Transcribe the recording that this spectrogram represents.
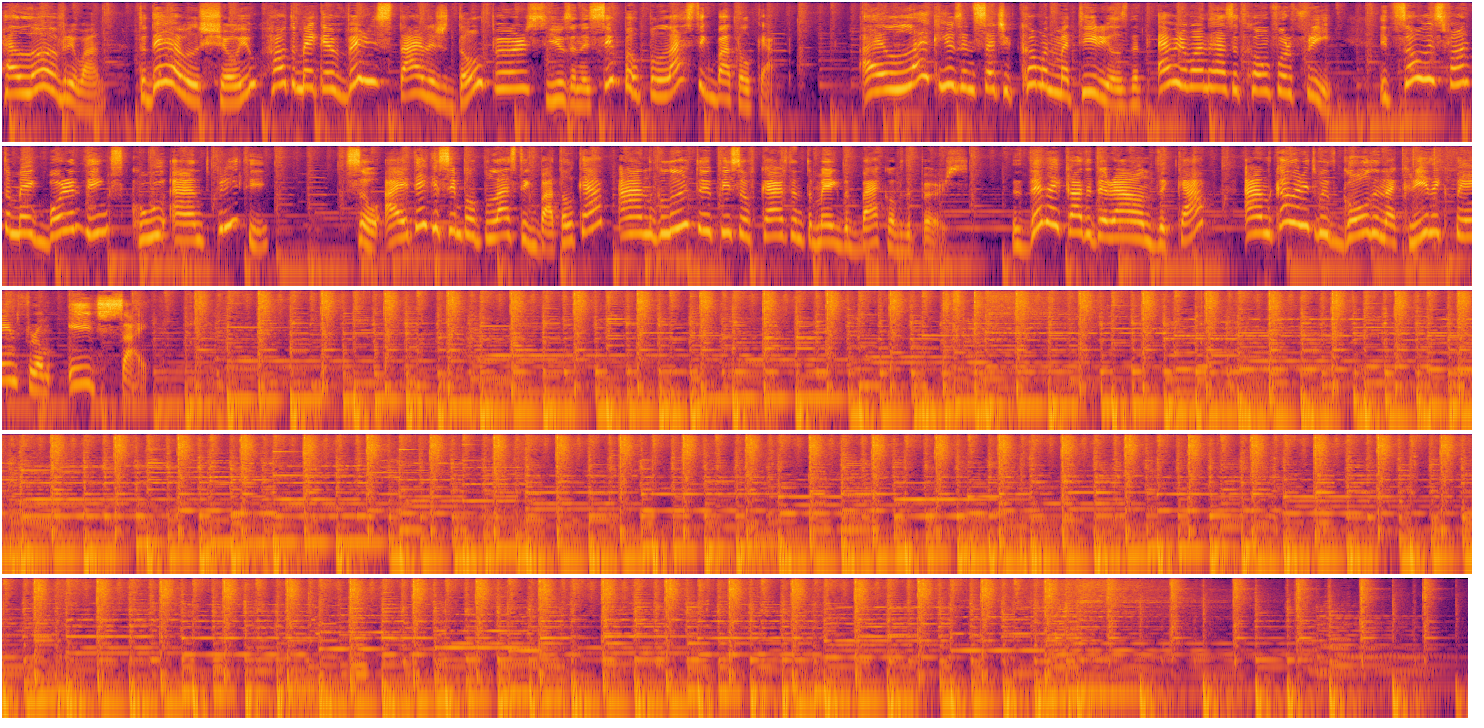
Hello everyone! Today I will show you how to make a very stylish doll purse using a simple plastic bottle cap. I like using such common materials that everyone has at home for free. It's always fun to make boring things cool and pretty. So I take a simple plastic bottle cap and glue it to a piece of carton to make the back of the purse. Then I cut it around the cap and color it with golden acrylic paint from each side.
